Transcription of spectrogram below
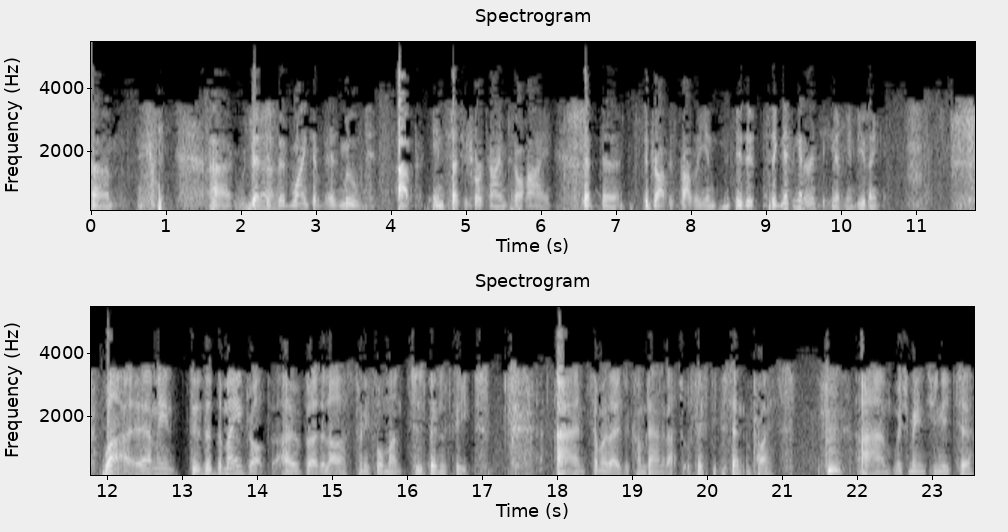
um, uh, that, Yeah. that wines have has moved up in such a short time so high that the the drop is probably in, is it significant or insignificant? Do you think? Well, I mean, the, the, main drop over the last 24 months has been Lafite, and some of those have come down about sort of 50% in price, um, which means you need to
